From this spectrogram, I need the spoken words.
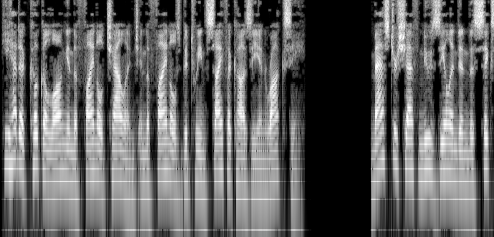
He had a cook along in the final challenge in the finals between Siphokazi and Roxy. MasterChef New Zealand On 6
